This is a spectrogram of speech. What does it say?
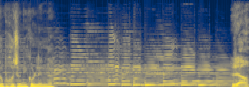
তো ভোজনই করলেন না। রাম,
